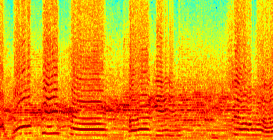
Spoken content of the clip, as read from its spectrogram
I won't be back again. So I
